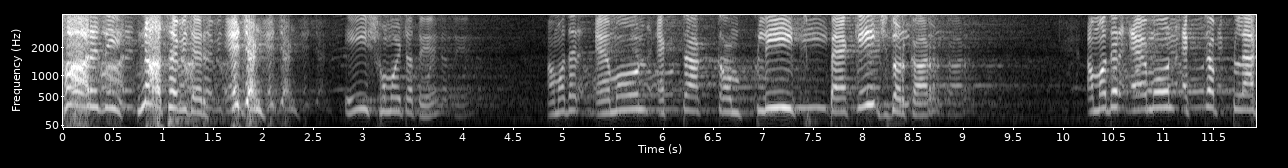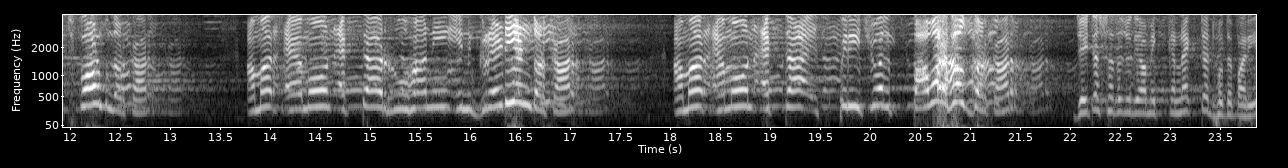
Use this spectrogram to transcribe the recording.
খারেজি, নাসাবিদের এজেন্ট। এই সময়টাতে আমাদের এমন একটা কমপ্লিট প্যাকেজ দরকার, আমাদের এমন একটা প্ল্যাটফর্ম দরকার, আমার এমন একটা রুহানি ইনগ্রেডিয়েন্ট দরকার আমার এমন একটা স্পিরিচুয়াল পাওয়ার হাউস দরকার যেটার সাথে যদি আমি কানেক্টেড হতে পারি,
